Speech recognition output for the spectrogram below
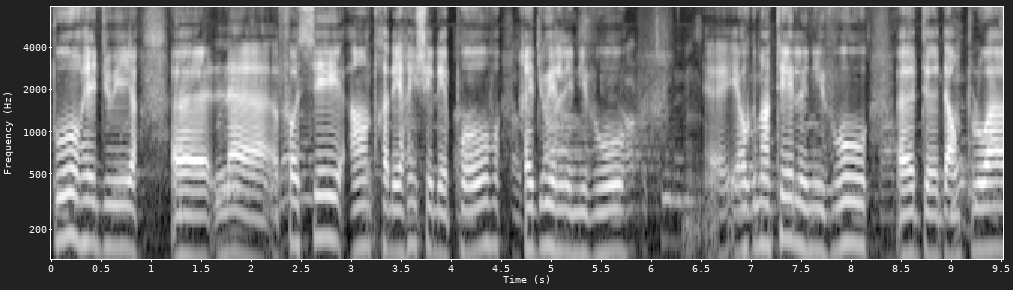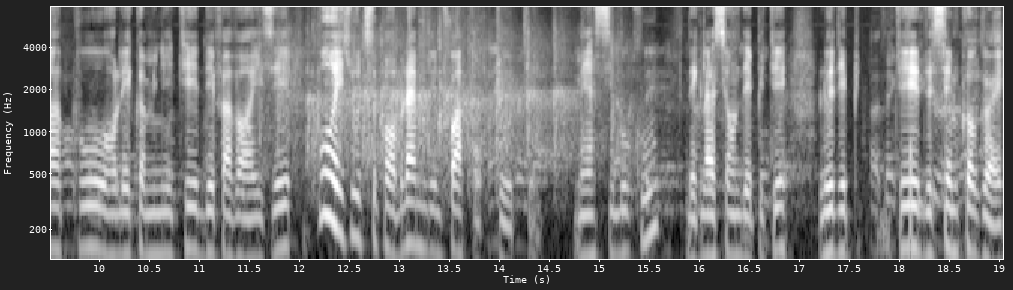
pour réduire la fossé entre les riches et les pauvres, réduire les niveaux euh, et augmenter le niveau euh, d'emploi pour les communautés défavorisées pour résoudre ce problème d'une fois pour toutes. Merci beaucoup. Déclaration de député, le député de Simcoe Gray.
